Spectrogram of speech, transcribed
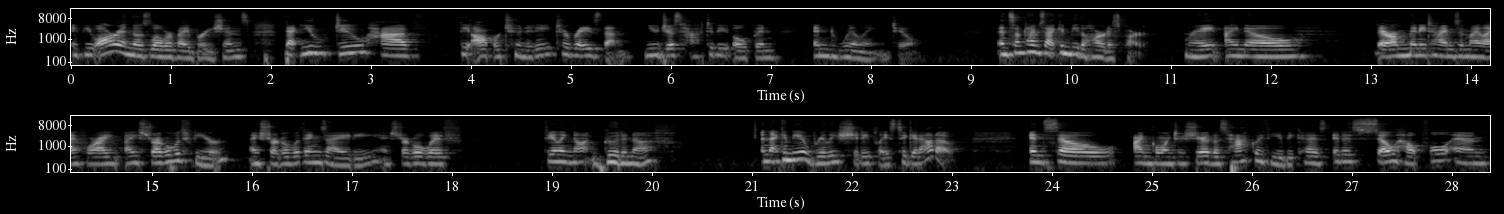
if you are in those lower vibrations, that you do have the opportunity to raise them. You just have to be open and willing to. And sometimes that can be the hardest part, right? I know there are many times in my life where I, I struggle with fear, I struggle with anxiety, I struggle with feeling not good enough. And that can be a really shitty place to get out of. And so I'm going to share this hack with you because it is so helpful. And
